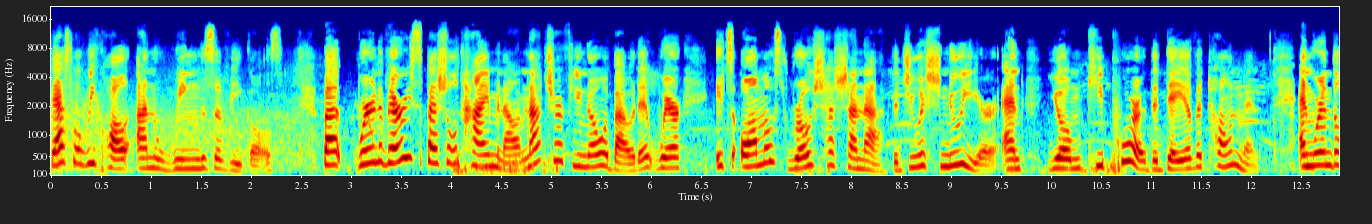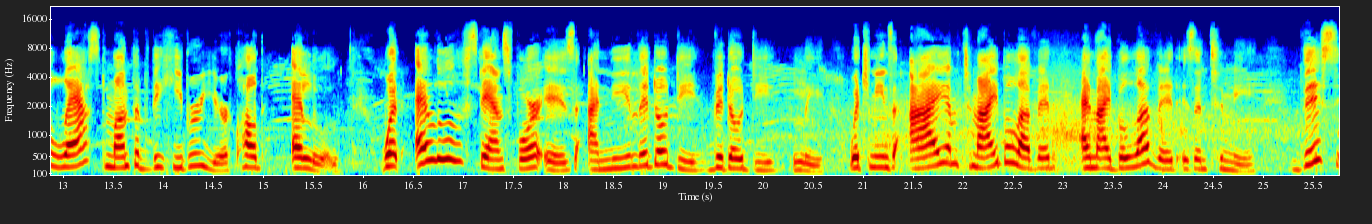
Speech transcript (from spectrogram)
That's what we call on wings of eagles. But we're in a very special time now. I'm not sure if you know about it, where it's almost Rosh Hashanah, the Jewish New Year, and Yom Kippur, the Day of Atonement. And we're in the last month of the Hebrew year called Elul. What Elul stands for is Ani Lidodi Vidodi Li which means I am to my beloved, and my beloved is unto me. This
